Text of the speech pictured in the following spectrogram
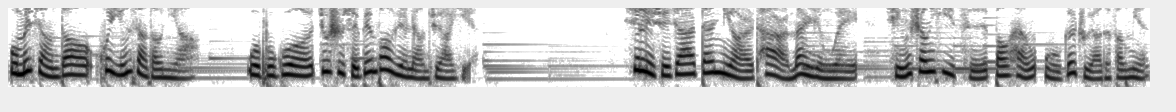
我没想到会影响到你啊，我不过就是随便抱怨两句而已。心理学家丹尼尔·泰尔曼认为，情商一词包含五个主要的方面：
